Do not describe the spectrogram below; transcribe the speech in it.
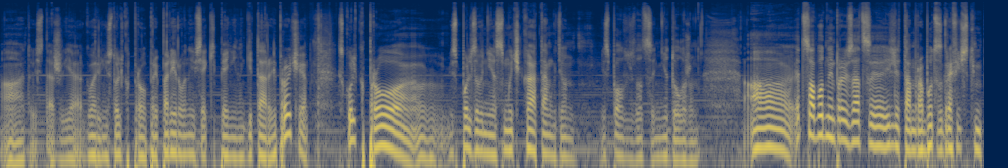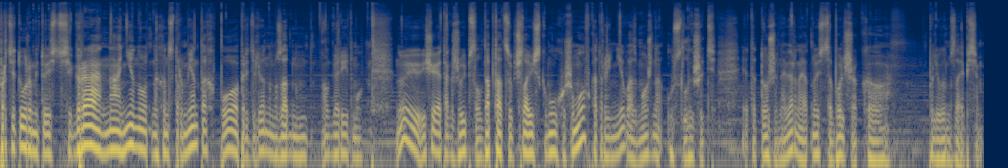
А, то есть даже я говорю не столько про препарированные всякие пианино, гитары и прочее, сколько про э, использование смычка там, где он использоваться не должен. А, это свободная импровизация или там работа с графическими партитурами, то есть игра на ненотных инструментах по определенному заданному алгоритму. Ну и еще я также выписал адаптацию к человеческому уху шумов, которые невозможно услышать. Это тоже, наверное, относится больше к полевым записям.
